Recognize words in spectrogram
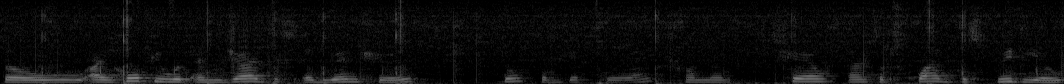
So I hope you would enjoy this adventure. Don't forget to like, comment, share and subscribe this video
